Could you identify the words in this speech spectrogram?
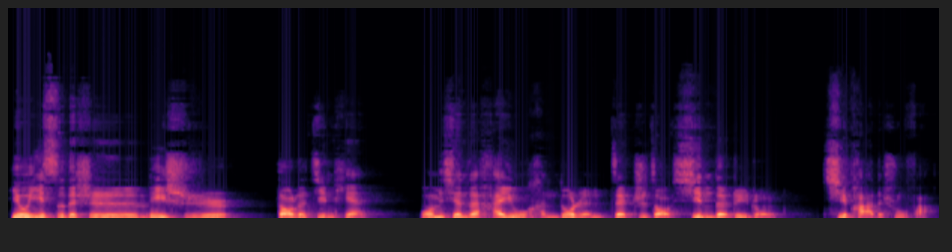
有意思的是，历史到了今天，我们现在还有很多人在制造新的这种奇葩的书法，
